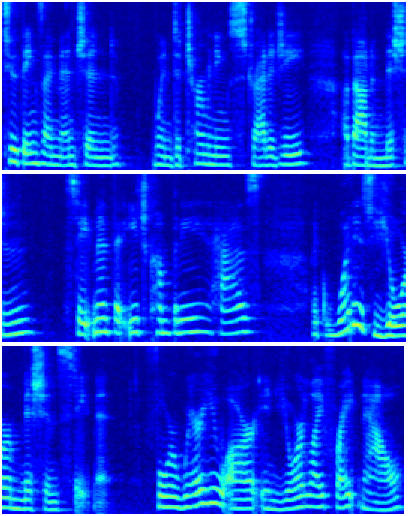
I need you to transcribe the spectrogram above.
two things I mentioned when determining strategy about a mission statement that each company has. Like, what is your mission statement for where you are in your life right now,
